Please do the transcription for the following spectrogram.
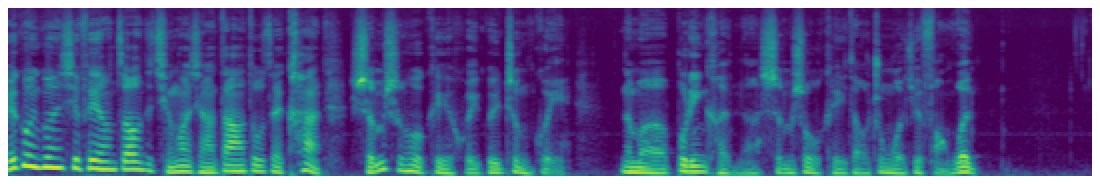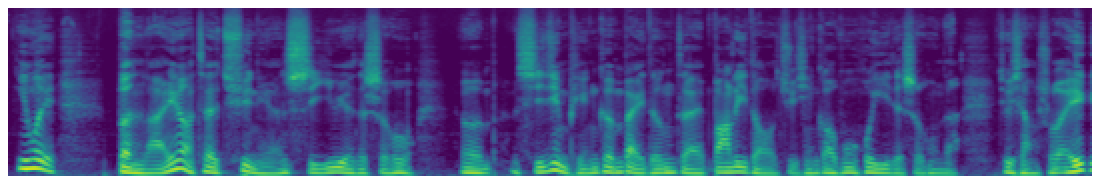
美国关系非常糟的情况下，大家都在看什么时候可以回归正轨。那么布林肯呢，什么时候可以到中国去访问？因为本来啊，在去年十一月的时候，呃，习近平跟拜登在巴厘岛举行高峰会议的时候呢，就想说，哎，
